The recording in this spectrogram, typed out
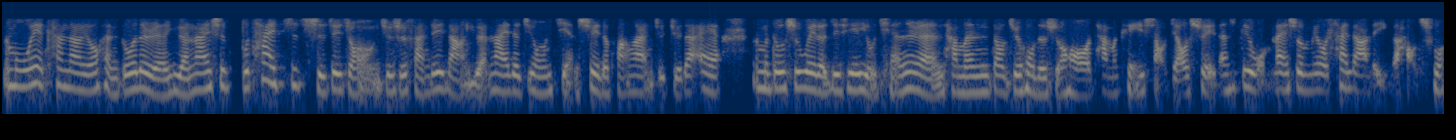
那么我也看到有很多的人原来是不太支持这种就是反对党原来的这种减税的方案，就觉得哎呀，那么都是为了这些有钱的人，他们到最后的时候他们可以少交税，但是对我们来说没有太大的一个。好处。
